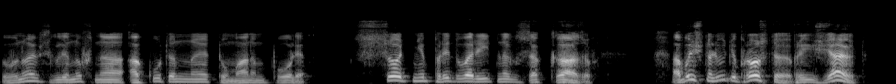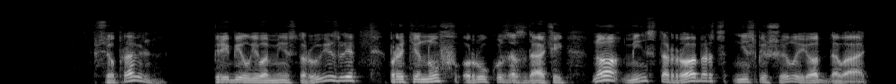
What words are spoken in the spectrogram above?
вновь взглянув на окутанное туманом поле сотни предварительных заказов. Обычно люди просто приезжают. — Все правильно, — перебил его мистер Уизли, протянув руку за сдачей, но мистер Робертс не спешил ее отдавать.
